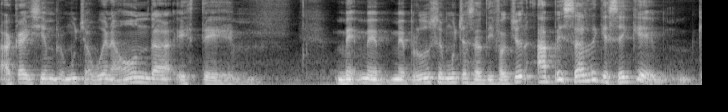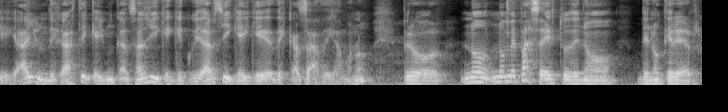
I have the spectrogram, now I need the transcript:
acá hay siempre mucha buena onda. Este, me, me, produce mucha satisfacción, a pesar de que sé que, que, hay un desgaste, que hay un cansancio y que hay que cuidarse y que hay que descansar, digamos, ¿no? Pero no, no me pasa esto de no, de no querer.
